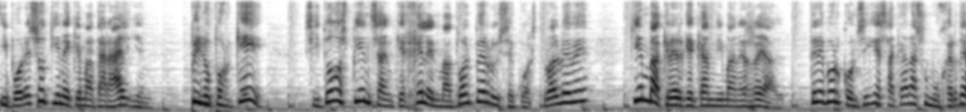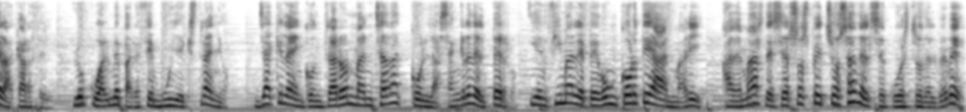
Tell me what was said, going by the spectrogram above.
y por eso tiene que matar a alguien. ¿Pero por qué? Si todos piensan que Helen mató al perro y secuestró al bebé, ¿quién va a creer que Candyman es real? Trevor consigue sacar a su mujer de la cárcel, lo cual me parece muy extraño, ya que la encontraron manchada con la sangre del perro, y encima le pegó un corte a Anne-Marie, además de ser sospechosa del secuestro del bebé.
